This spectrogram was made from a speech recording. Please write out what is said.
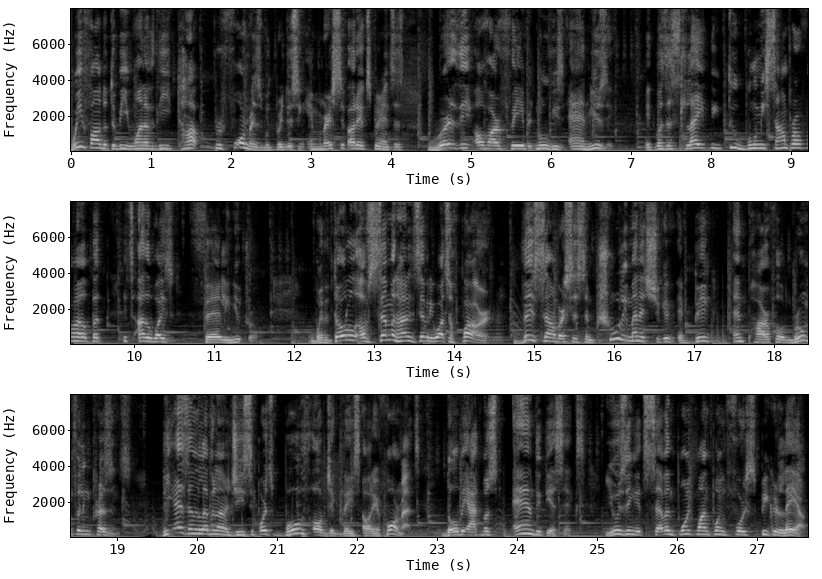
we found it to be one of the top performers with producing immersive audio experiences worthy of our favorite movies and music. It was a slightly too boomy sound profile, but it's otherwise fairly neutral. With a total of 770 watts of power, this soundbar system truly managed to give a big and powerful room-filling presence. The SN11RG supports both object-based audio formats, Dolby Atmos and DTS:X, using its 7.1.4 speaker layout.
